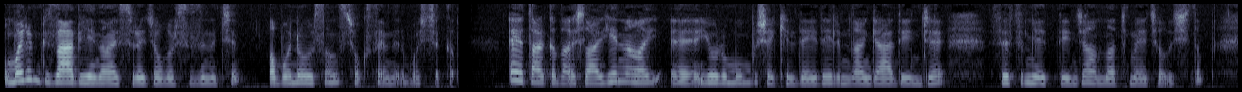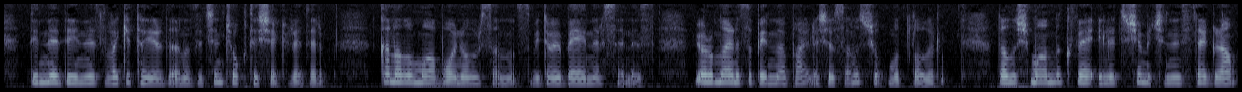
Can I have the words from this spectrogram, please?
Umarım güzel bir yeni ay süreci olur sizin için. Abone olursanız çok sevinirim. Hoşçakalın. Evet arkadaşlar yeni ay e, yorumum bu şekildeydi. Elimden geldiğince sesim yettiğince anlatmaya çalıştım. Dinlediğiniz, vakit ayırdığınız için çok teşekkür ederim. Kanalıma abone olursanız, videoyu beğenirseniz, yorumlarınızı benimle paylaşırsanız çok mutlu olurum. Danışmanlık ve iletişim için Instagram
